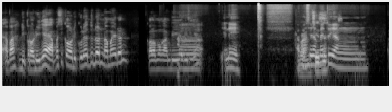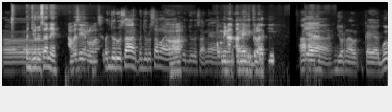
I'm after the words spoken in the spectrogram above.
ya apa di prodinya ya apa sih kalau di kuliah tuh don namanya don kalau mau ngambil ininya Eh, ini apa sih namanya tuh. yang eh, penjurusan ya? Apa sih yang lo maksud? penjurusan penjurusan lah ya Oh, penjurusannya Peminatannya gitu lagi. Ah, Iya. ah, jurnal kayak gue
